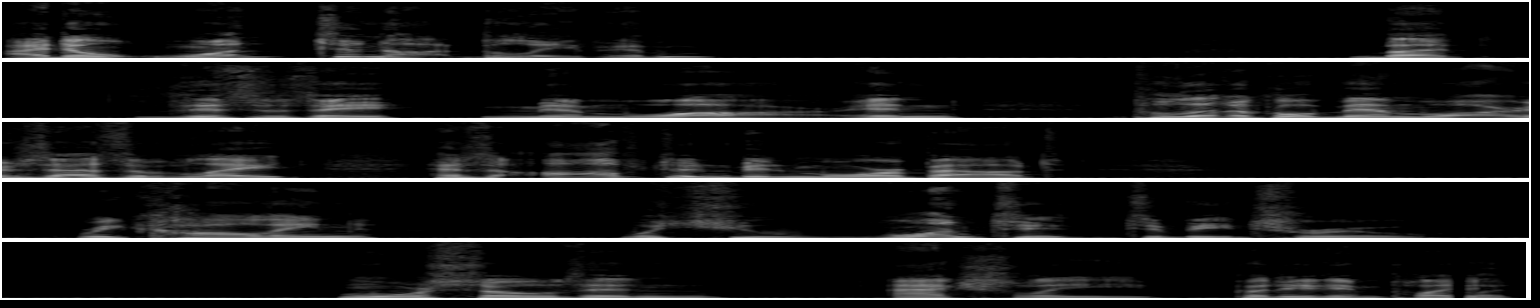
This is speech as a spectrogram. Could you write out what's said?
I don't want to not believe him. But this is a memoir. And political memoirs, as of late, has often been more about recalling what you wanted to be true, more so than actually putting in place what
